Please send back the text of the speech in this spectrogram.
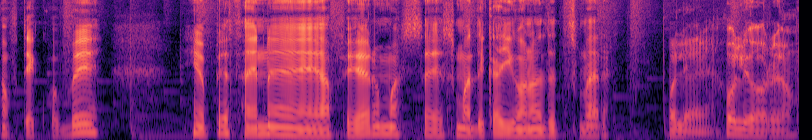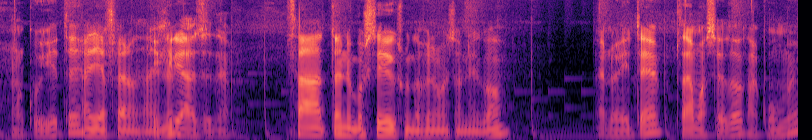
αυτή η εκπομπή, η οποία θα είναι αφιέρωμα σε σημαντικά γεγονότα της μέρας. Πολύ ωραία. Πολύ ωραίο. Ακούγεται. Ενδιαφέρον θα Και είναι. χρειάζεται. Θα τον υποστηρίξουμε το φίλο μας τον Νίκο. Εννοείται. Θα είμαστε εδώ, θα ακούμε.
